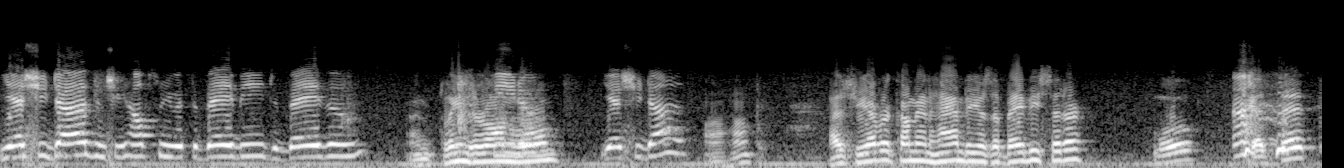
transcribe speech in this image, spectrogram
Yes, she does, and she helps me with the baby to bathe him. and cleans her own Feed 'em. room? Yes, she does. Uh-huh. Has she ever come in handy as a babysitter? well, that's it.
